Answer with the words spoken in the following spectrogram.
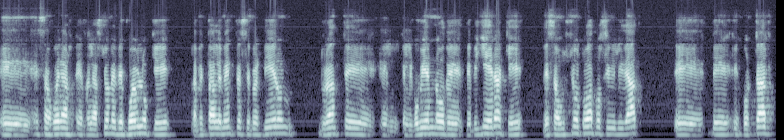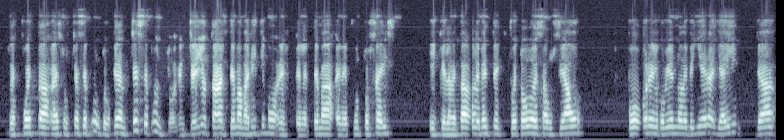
eh, esas buenas eh, relaciones de pueblo que lamentablemente se perdieron durante el, el gobierno de, de, Piñera, que desahució toda posibilidad eh, de encontrar respuesta a esos 13 puntos, que eran 13 puntos, entre ellos estaba el tema marítimo en el, en el tema en el punto 6, y que lamentablemente fue todo desahuciado por el gobierno de Piñera y ahí ya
